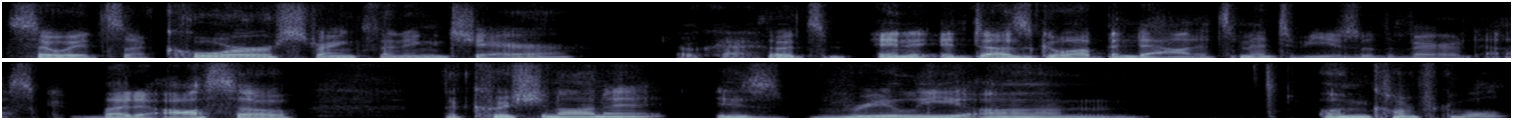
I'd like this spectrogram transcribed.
So it's a core strengthening chair. Okay. So it's and it, it does go up and down. It's meant to be used with a Varidesk. But it also the cushion on it is really um uncomfortable.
